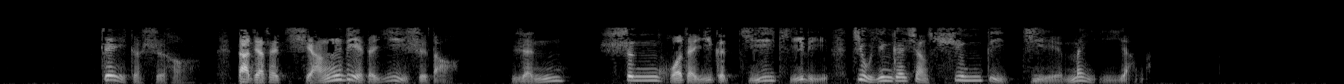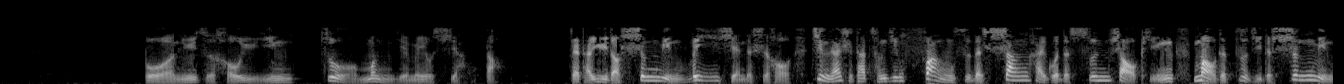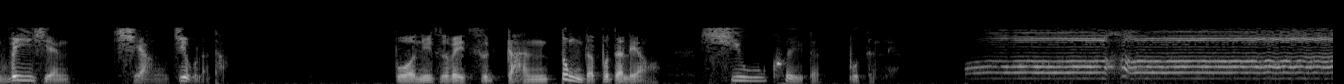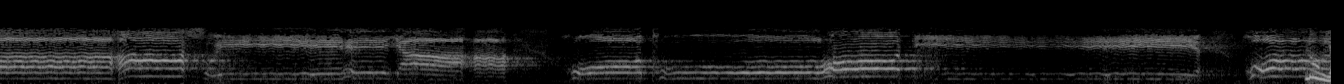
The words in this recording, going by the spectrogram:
这个时候，大家才强烈的意识到，人生活在一个集体里，就应该像兄弟姐妹一样啊！跛女子侯玉英做梦也没有想。在他遇到生命危险的时候，竟然是他曾经放肆的伤害过的孙少平，冒着自己的生命危险抢救了他。跛女子为此感动的不得了，羞愧的不得了。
